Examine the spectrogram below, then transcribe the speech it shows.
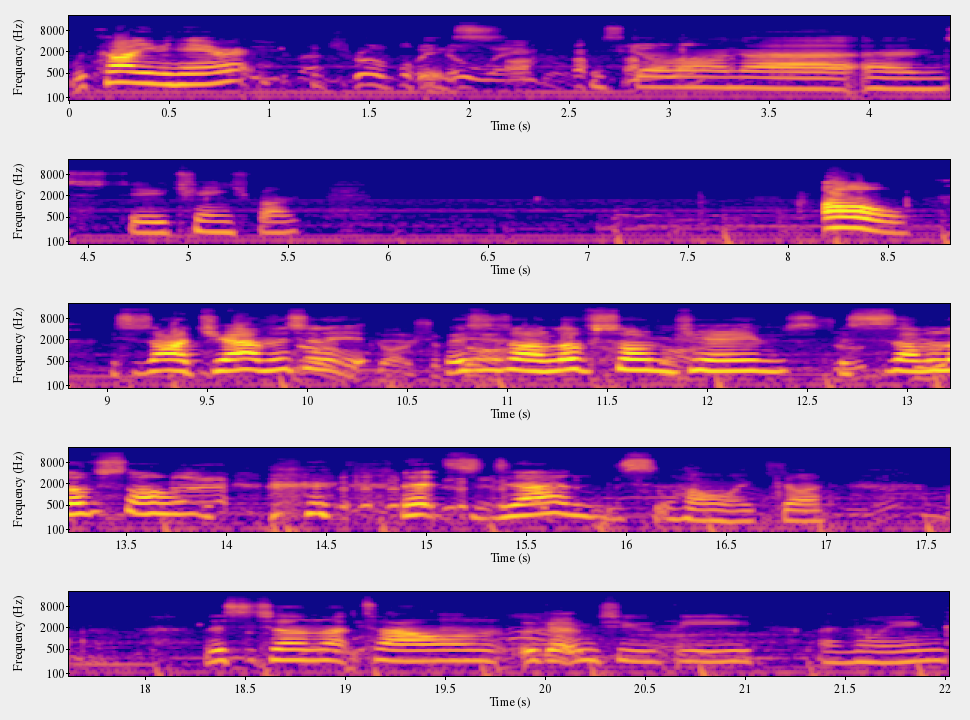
We can't even hear it. Trovoy Yes. Nuevo. Let's go on uh, and do change file. Oh, this is our jam, isn't it? This is our love song, James. This is our love song. Let's dance. Oh my god. Let's turn that down. We're going to be annoying.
